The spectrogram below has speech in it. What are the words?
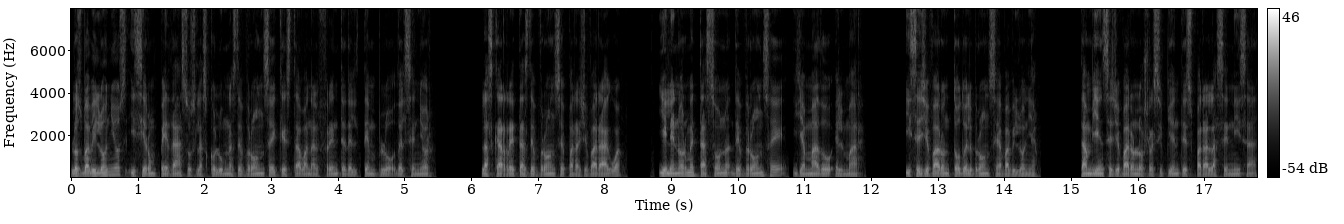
Los babilonios hicieron pedazos las columnas de bronce que estaban al frente del templo del Señor, las carretas de bronce para llevar agua, y el enorme tazón de bronce llamado el mar, y se llevaron todo el bronce a Babilonia. También se llevaron los recipientes para la ceniza,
